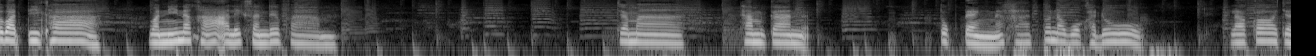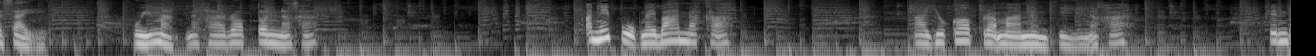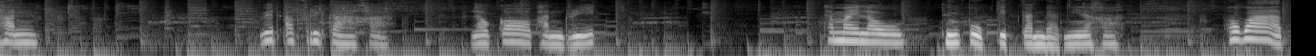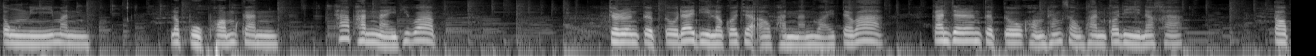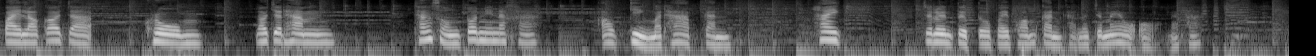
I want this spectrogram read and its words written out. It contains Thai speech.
สวัสดีค่ะ วันนี้นะคะอเล็กซานเดอร์ฟาร์มจะมาทำการตกแต่งนะคะ ต้นอะโวคาโด แล้วก็จะใส่ปุ๋ยหมักนะคะ รอบต้นนะคะ อันนี้ปลูกในบ้านนะคะ อายุก็ประมาณหนึ่งปีนะคะ เป็นพันธุ์เวสแอฟริกาค่ะ แล้วก็พันธุ์รีดทำไมเราถึงปลูกติดกันแบบนี้นะคะ เพราะว่าตรงนี้มันเราปลูกพร้อมกัน ถ้าพันธุ์ไหนที่ว่า เจริญเติบโตได้ดีเราก็จะเอาพันธุ์นั้นไว้ แต่ว่าการเจริญเติบโตของทั้งสองพันธุ์ก็ดีนะคะ ต่อไปเราก็จะโครม เราจะทำทั้งสองต้นนี้นะคะ เอากิ่งมาทาบกัน ให้ เจริญเติบโตไปพร้อมกันค่ะ เราจะไม่เอาออกนะคะ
